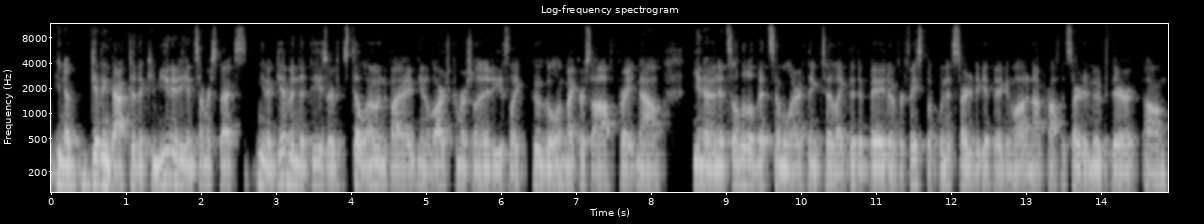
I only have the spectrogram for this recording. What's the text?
you know, giving back to the community in some respects, you know, given that these are still owned by, you know, large commercial entities like Google and Microsoft right now, you know, and it's a little bit similar, I think, to like the debate over Facebook when it started to get big and a lot of nonprofits started to move their um,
